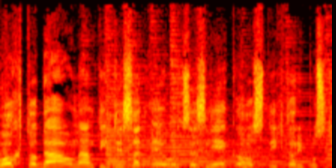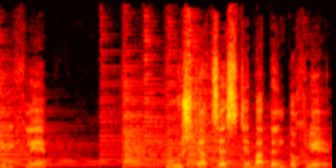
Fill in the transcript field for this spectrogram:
Boh to dal nám tých 10 eur cez niekoho z tých, ktorí pustili chlieb. Púšťa cez teba tento chlieb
